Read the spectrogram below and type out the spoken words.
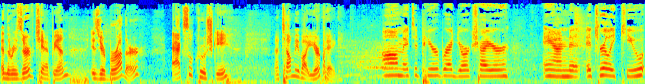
And the reserve champion is your brother, Axel Kruschke. Now tell me about your pig. Um, it's a purebred Yorkshire, and it's really cute.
